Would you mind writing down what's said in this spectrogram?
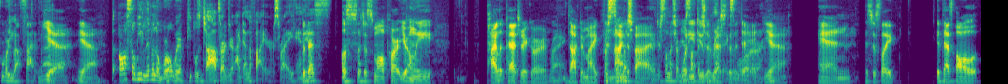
Who are you outside of that? Yeah, yeah. But also, we live in a world where people's jobs are their identifiers, right? And But it- that's a, such a small part. You're only Pilot Patrick or Right. Dr. Mike from there's so nine much. to five. yeah, there's so much of what do you do the rest of the day yeah and it's just like if that's all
